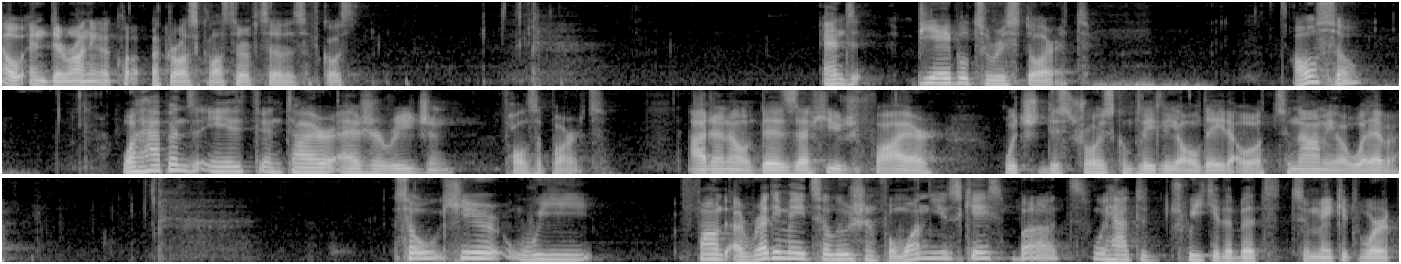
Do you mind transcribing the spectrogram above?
Oh, and they're running acro across cluster of service, of course. And be able to restore it. Also, what happens if entire Azure region falls apart? I don't know, there's a huge fire which destroys completely all data, or tsunami, or whatever. So here we found a ready-made solution for one use case, but we had to tweak it a bit to make it work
